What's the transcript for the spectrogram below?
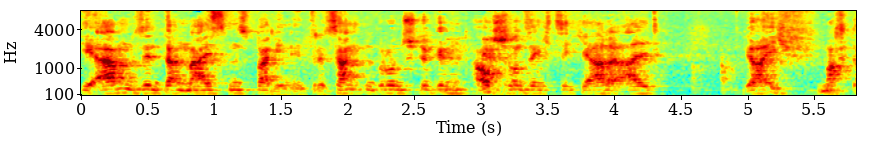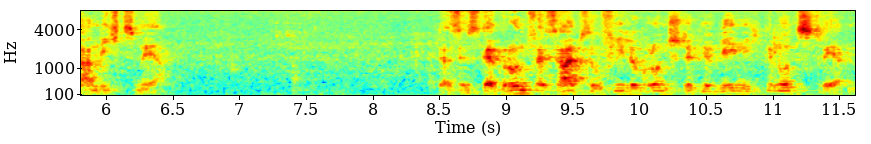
die Erben sind dann meistens bei den interessanten Grundstücken auch schon 60 Jahre alt. Ja, ich mache da nichts mehr. Das ist der Grund, weshalb so viele Grundstücke wenig genutzt werden,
